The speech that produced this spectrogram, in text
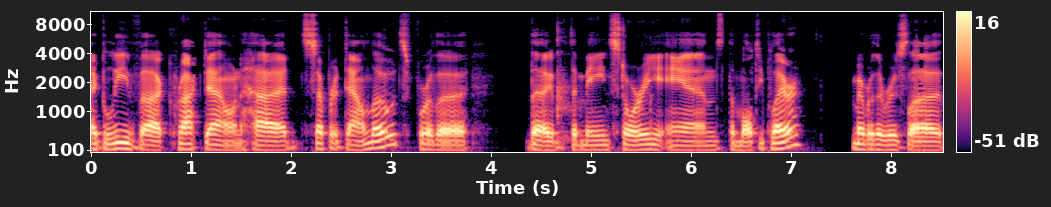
I believe uh, Crackdown had separate downloads for the the the main story and the multiplayer. Remember there was uh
